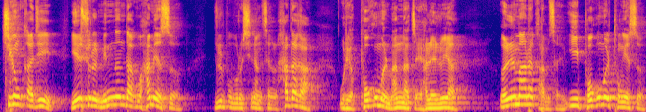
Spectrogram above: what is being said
지금까지 예수를 믿는다고 하면서 율법으로 신앙생활을 하다가 우리가 복음을 만났잖아요. 할렐루야. 얼마나 감사해요. 이 복음을 통해서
